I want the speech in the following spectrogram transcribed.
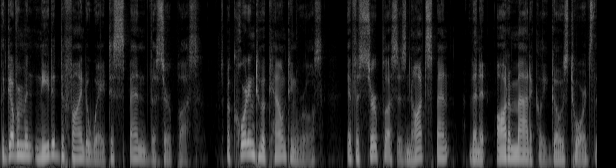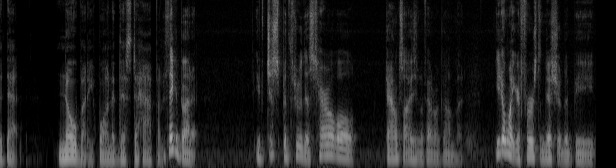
The government needed to find a way to spend the surplus. According to accounting rules, if a surplus is not spent, then it automatically goes towards the debt. Nobody wanted this to happen. Think about it. You've just been through this terrible downsizing of the federal government you don't want your first initiative to be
